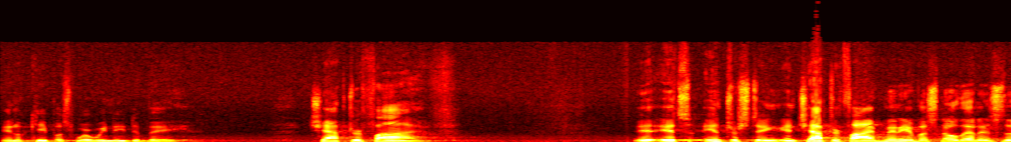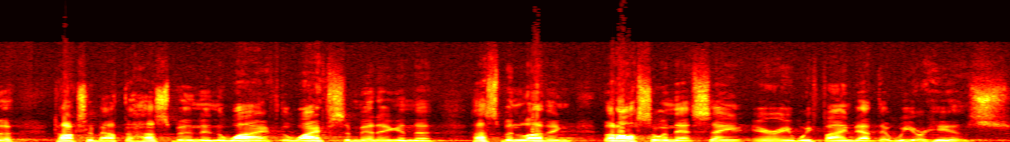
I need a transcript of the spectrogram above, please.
And it'll keep us where we need to be. Chapter 5. It's interesting in chapter 5, many of us know that as the talks about the husband and the wife, the wife submitting and the husband loving, but also in that same area we find out that we are his.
